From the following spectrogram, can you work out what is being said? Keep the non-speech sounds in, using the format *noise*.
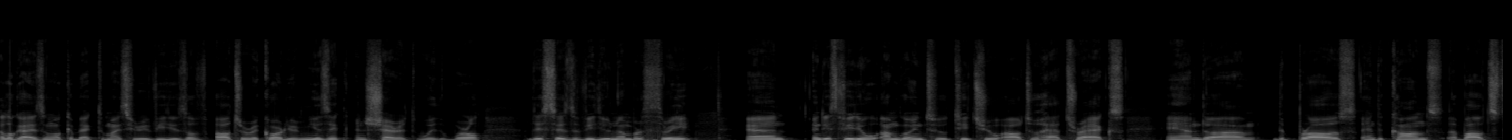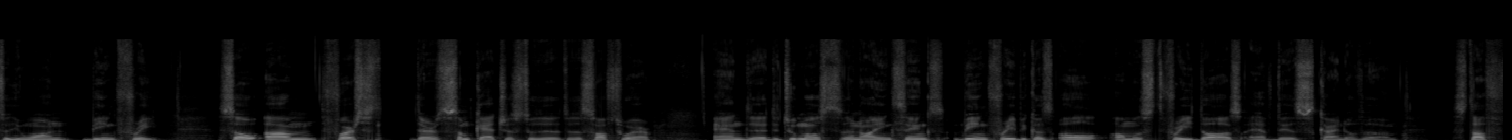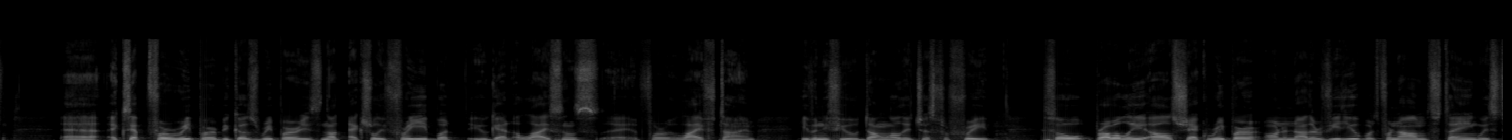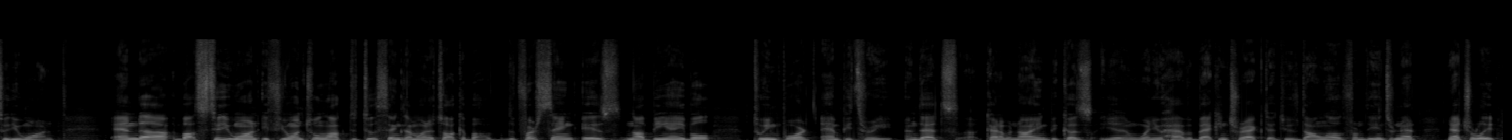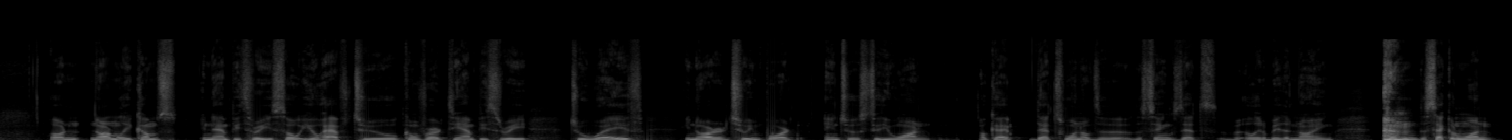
Hello guys and welcome back to my series videos of how to record your music and share it with the world. This is the video number 3 and in this video I'm going to teach you how to add tracks and um, the pros and the cons about Studio One being free. So um, first there's some catches to the, to the software and uh, the two most annoying things being free because all almost free DAWs have this kind of um, stuff uh, except for Reaper because Reaper is not actually free but you get a license uh, for a lifetime even if you download it just for free. So probably I'll check Reaper on another video but for now I'm staying with Studio One. And uh, about Studio One, if you want to unlock the two things I'm going to talk about, the first thing is not being able to import MP3, and that's uh, kind of annoying because you know, when you have a backing track that you've downloaded from the internet, naturally or normally comes in MP3, so you have to convert the MP3 to WAV in order to import into Studio One. Okay, that's one of the, the things that's a little bit annoying. *clears throat* the second one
